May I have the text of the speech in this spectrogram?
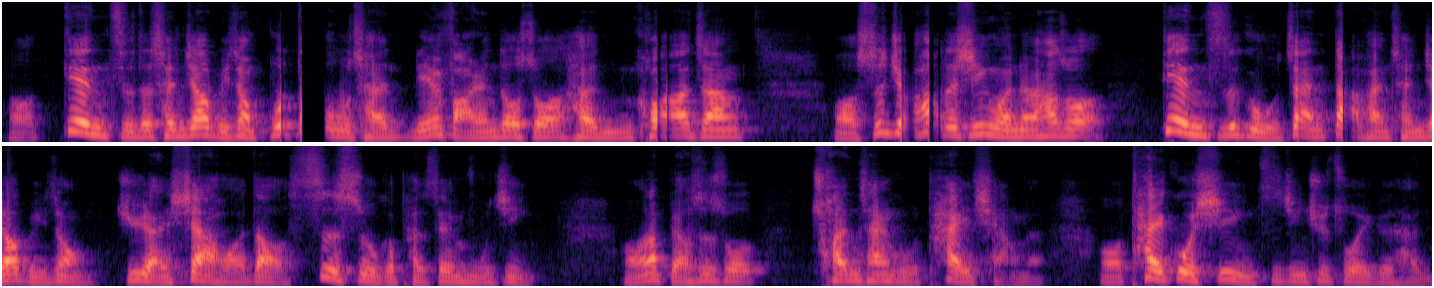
哦，电子的成交比重不到五成，连法人都说很夸张哦。十九号的新闻呢，他说。电子股占大盘成交比重居然下滑到四十五个 percent 附近，哦，那表示说川餐股太强了，哦，太过吸引资金去做一个很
